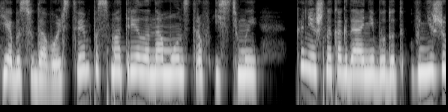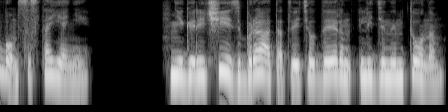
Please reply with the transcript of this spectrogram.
Я бы с удовольствием посмотрела на монстров из тьмы, конечно, когда они будут в неживом состоянии. «Не горячись, брат», — ответил Дейрон ледяным тоном.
